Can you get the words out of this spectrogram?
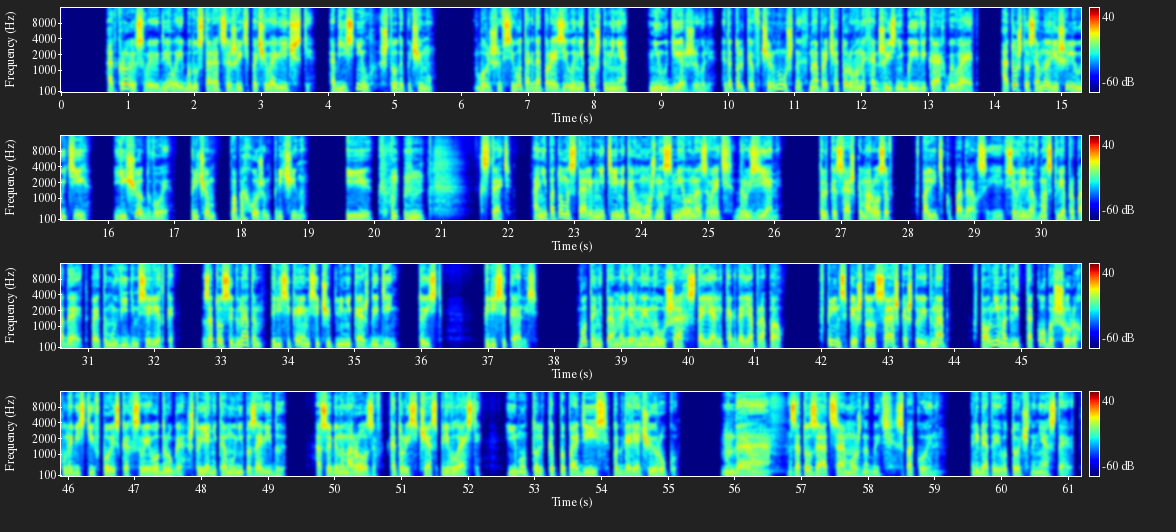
Открою свое дело и буду стараться жить по-человечески». Объяснил, что да почему. Больше всего тогда поразило не то, что меня не удерживали. Это только в чернушных, напрочь оторванных от жизни боевиках бывает. А то, что со мной решили уйти еще двое, причем по похожим причинам. И, кстати, они потом и стали мне теми, кого можно смело назвать друзьями. Только Сашка Морозов в политику подался и все время в Москве пропадает, поэтому видимся редко. Зато с Игнатом пересекаемся чуть ли не каждый день, то есть пересекались. Вот они там, наверное, на ушах стояли, когда я пропал. В принципе, что Сашка, что Игнат вполне могли такого шороху навести в поисках своего друга, что я никому не позавидую. Особенно Морозов, который сейчас при власти. Ему только попадись под горячую руку. Да, зато за отца можно быть спокойным. Ребята его точно не оставят.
